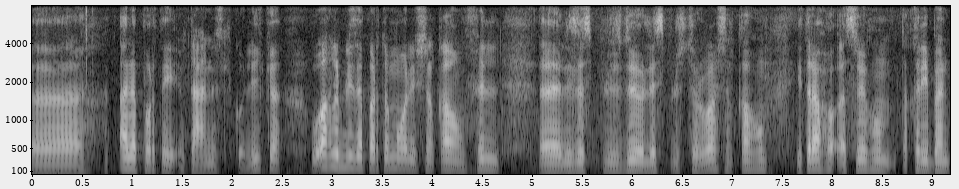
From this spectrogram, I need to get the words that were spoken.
آه على بورتي نتاع الناس الكوليكا وأغلب لي زابارتمون اللي نلقاهم في لي زيس بلس 2 لي بلس 3 نلقاهم يتراوحوا اسعارهم تقريبا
